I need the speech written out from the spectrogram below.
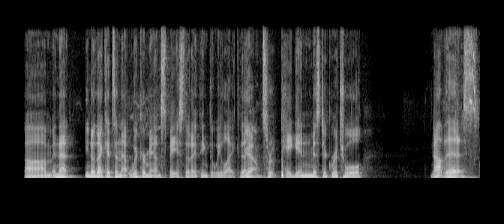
um, and that you know that gets in that Wicker Man space that I think that we like. That Yeah. sort of pagan mystic ritual. Not this.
